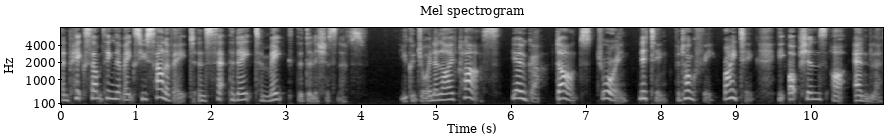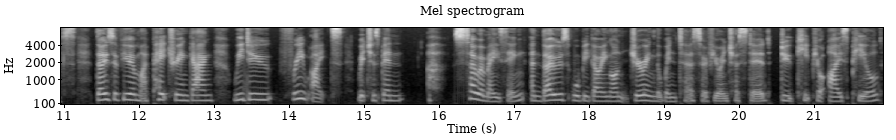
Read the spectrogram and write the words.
and pick something that makes you salivate and set the date to make the deliciousness. You could join a live class, yoga, dance, drawing, knitting, photography, writing. The options are endless. Those of you in my Patreon gang, we do free writes, which has been so amazing. And those will be going on during the winter. So if you're interested, do keep your eyes peeled.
